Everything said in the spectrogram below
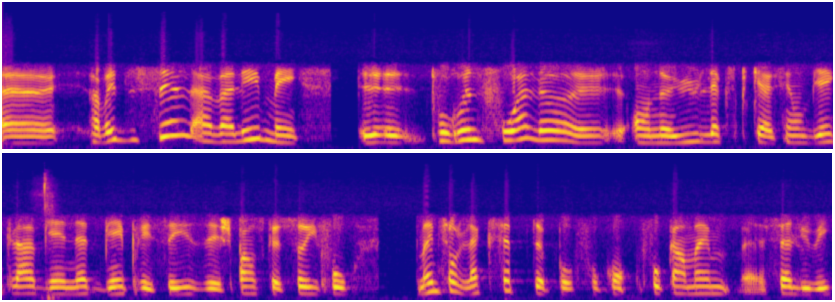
euh, ça va être difficile à avaler, mais euh, pour une fois, là, euh, on a eu l'explication bien claire, bien nette, bien précise. Et je pense que ça, il faut, même si on l'accepte pas, faut qu'on, faut quand même euh, saluer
